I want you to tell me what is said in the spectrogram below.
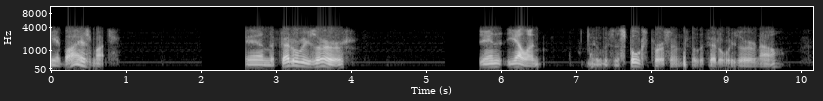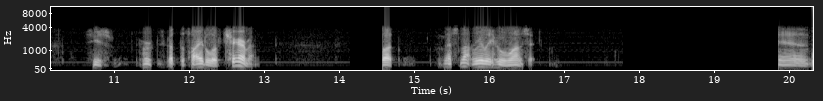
You can't buy as much. And the Federal Reserve, Janet Yellen, who was the spokesperson for the Federal Reserve now, she's her, got the title of chairman, but that's not really who runs it. And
